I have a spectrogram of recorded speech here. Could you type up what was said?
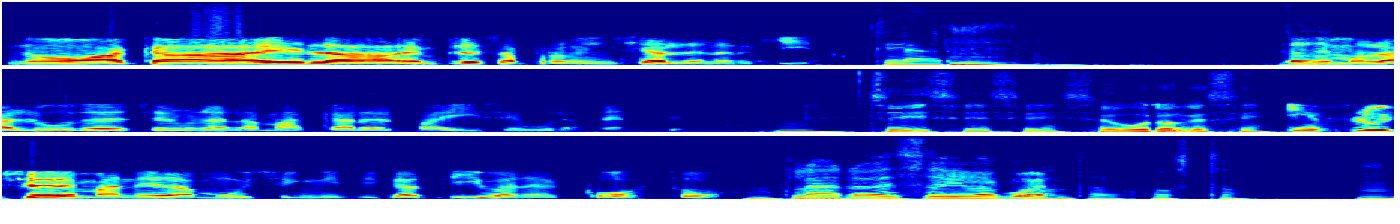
No, acá es la empresa provincial de energía. Claro. Mm. Tenemos la luz, debe ser una de las más caras del país seguramente. Mm. Sí, sí, sí, seguro que sí. Influye de manera muy significativa en el costo. Claro, eso iba a bueno. preguntar justo. Mm.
